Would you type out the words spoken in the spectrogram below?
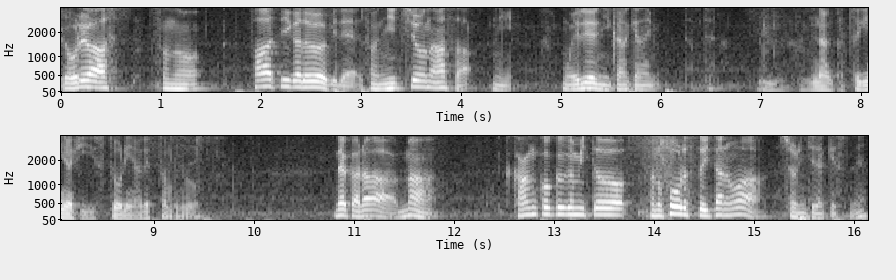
で俺はそのパーティーが土曜日でその日曜の朝にもう LA に行かなきゃないうん。なんか次の日ストーリーに上げてたもんね。だからまあ韓国組とそのフォールスといたのは初日だけですね。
